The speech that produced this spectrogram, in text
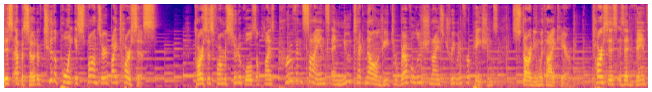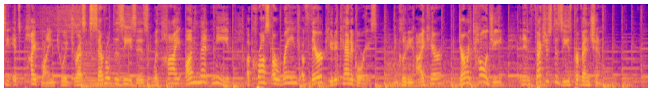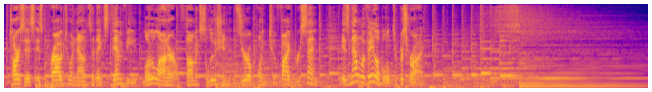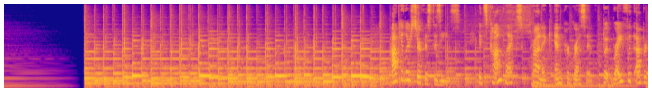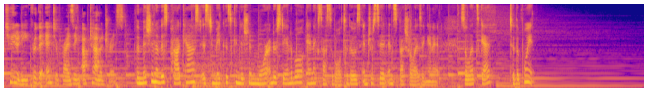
This episode of To the Point is sponsored by Tarsus. Tarsus Pharmaceuticals applies proven science and new technology to revolutionize treatment for patients, starting with eye care. Tarsus is advancing its pipeline to address several diseases with high unmet need across a range of therapeutic categories, including eye care, dermatology, and infectious disease prevention. Tarsus is proud to announce that Xdemvy Lotilaner Ophthalmic Solution 0.25% is now available to prescribe. Ocular surface disease. It's complex, chronic, and progressive, but rife with opportunity for the enterprising optometrist. The mission of this podcast is to make this condition more understandable and accessible to those interested in specializing in it. So let's get to the point.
